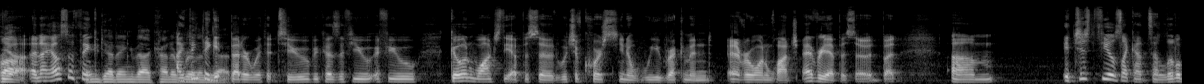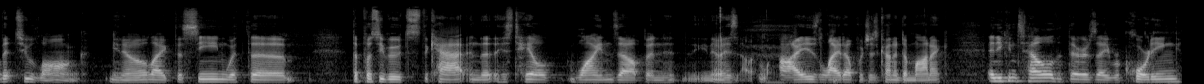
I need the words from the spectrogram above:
Yeah, and I also think getting that kind of. I think they get yet. better with it too because if you if you go and watch the episode, which of course you know we recommend everyone watch every episode, but um, it just feels like it's a little bit too long. You know, like the scene with the the Pussy Boots, the cat, and the, his tail winds up, and you know his eyes light up, which is kind of demonic. And you can tell that there's a recording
